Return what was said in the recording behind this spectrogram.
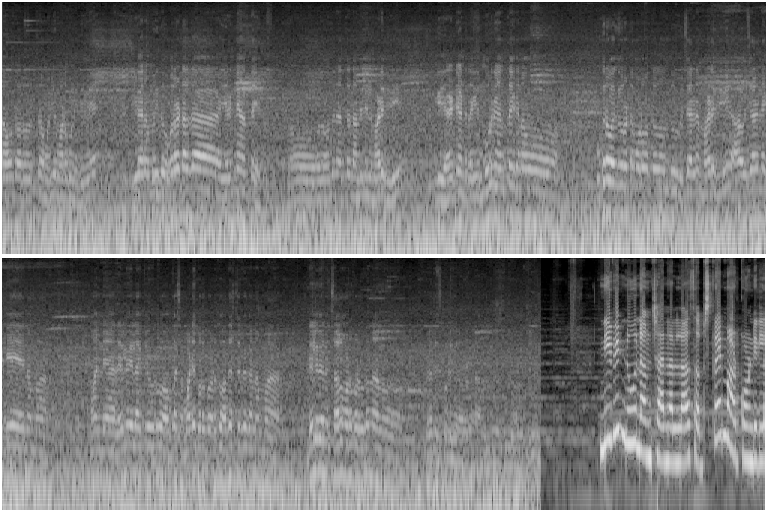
ನಾವು ಅವ್ರ ಹತ್ರ ಮನವಿ ಮಾಡ್ಕೊಂಡಿದ್ದೀವಿ. ಈಗ ನಮ್ಮ ಇದು ಹೋರಾಟದ ಎರಡನೇ ಹಂತ ಇದು. ನಾವು ಒಂದನೇ ಹಂತ ದಾಂಡೇಲಿ ಮಾಡಿದ್ವಿ. ಈಗ ಎರಡನೇ ಹಂತ ಈಗ ಮೂರನೇ ಹಂತ ಈಗ ನಾವು ಉಗ್ರವಾಗಿ ಹೋರಾಟ ಮಾಡುವಂಥ ಒಂದು ವಿಚಾರಣೆ ಮಾಡಿದ್ವಿ. ಆ ವಿಚಾರಣೆಗೆ ನಮ್ಮ ಮಾನ್ಯ ರೈಲ್ವೆ ಇಲಾಖೆಯವರು ಅವಕಾಶ ಮಾಡಿಕೊಡಬಾರ್ದು. ಆದಷ್ಟು ಬೇಗ ನಮ್ಮ ರೈಲ್ವೆಯನ್ನು ಚಾಲು ಮಾಡಿಕೊಡ್ಬೇಕು ನಾನು ವಿರೋಧಿಸ್ಕೊಂಡಿದ್ದೀನಿ. ನೀವಿನ್ನೂ ನಮ್ಮ ಚಾನಲ್ನ ಸಬ್ಸ್ಕ್ರೈಬ್ ಮಾಡ್ಕೊಂಡಿಲ್ಲ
